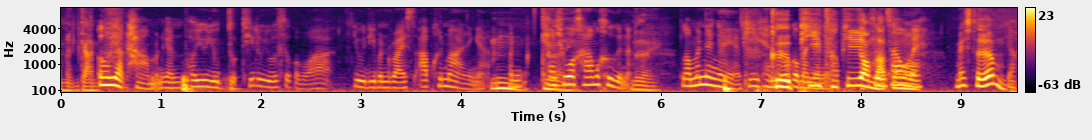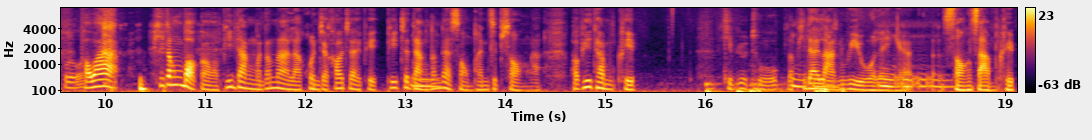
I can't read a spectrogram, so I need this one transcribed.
เหมือนกันเอออยากถามเหมือนกันพออยู่อยู่จุดที่เรารู้สึกแบบว่าอยู่ดีมัน rise up ขึ้นมาอย่างเงี้ยอืมมันแค่เหนื่อยชั่วข้ามคืนอะเหนื่อยแล้วมันยังไงอะพี่แฮนคือด์กับมันพี่ยังไงถ้าพี่ยอมรับซึเศร้าไหมไม่ซึมอยากรู้เพราะว่าพี่ต้องบอกก่อนว่าพี่ดังมาตั้งนานแล้ว คนจะเข้าใจผิด พี่จะดังตั้งแต่ 2012 แล้วเพราะพี่ทำคลิป คลิป YouTube แล้วพี่ได้ล้านวิวอะไรเงี้ยสองสามคลิป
